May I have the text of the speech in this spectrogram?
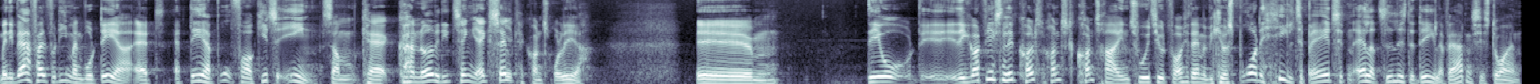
men i hvert fald fordi man vurderer, at, at det er brug for at give til en, som kan gøre noget ved de ting, jeg ikke selv kan kontrollere. Øh, det er jo, det, det kan godt virke sådan lidt kontraintuitivt for os i dag, men vi kan jo spore det helt tilbage til den allertidligste del af verdenshistorien.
